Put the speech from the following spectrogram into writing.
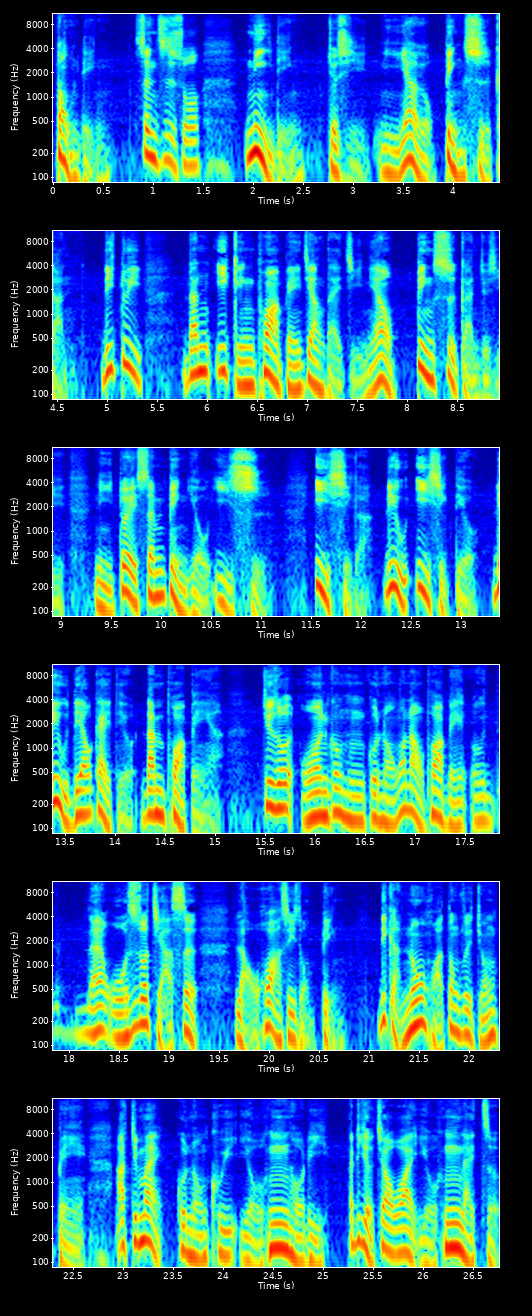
冻龄，甚至说逆龄，就是你要有病识感。你对咱已经破病这样代志，你要有病识感，就是你对生病有意识、意识啊，你有意识到，你有了解到咱破病啊。就是说，我们共同共同，我哪有破病？我来，我是说，假设老化是一种病，你敢老化当作一种病啊？今麦共同开有哼好你啊，你就叫外有哼来走，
